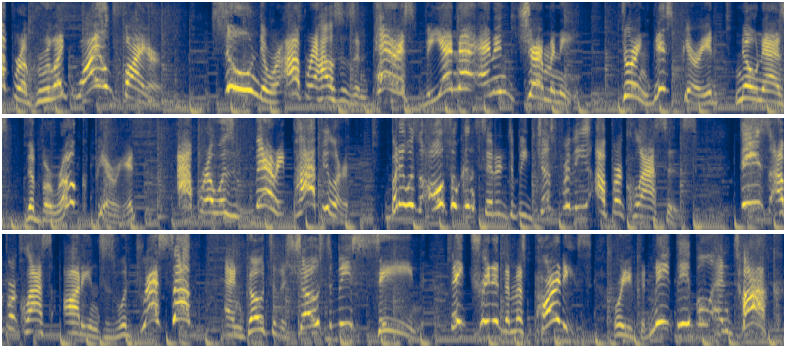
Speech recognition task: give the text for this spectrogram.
opera grew like wildfire. Soon there were opera houses in Paris, Vienna, and in Germany. During this period, known as the Baroque period, opera was very popular, but it was also considered to be just for the upper classes. These upper class audiences would dress up and go to the shows to be seen. They treated them as parties where you could meet people and talk,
